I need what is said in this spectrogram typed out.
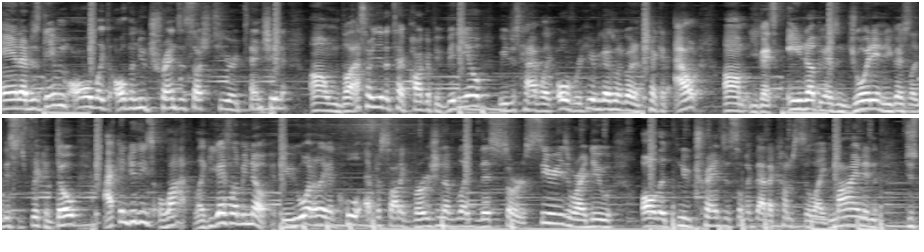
and I just gave them all like all the new trends and such to your attention. Um, the last time we did a typography video, we just have like over here, if you guys want to go ahead and check it out. Um, you guys ate it up, you guys enjoyed it, and you guys like, this is freaking dope. I can do these a lot. Like you guys let me know. If you want like a cool episodic version of like this sort of series where I do all the new trends and stuff like that that comes to like mind, and just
